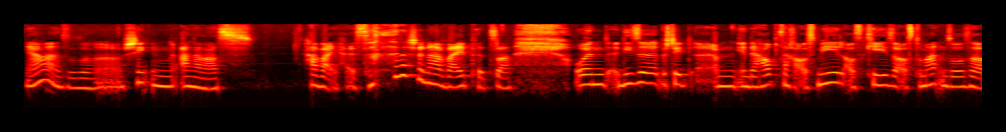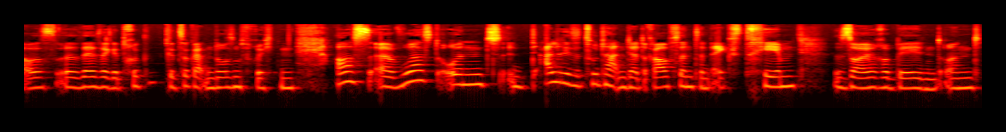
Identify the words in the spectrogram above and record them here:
Ja, also so eine Schinken-Ananas Hawaii heißt es. Schöne Hawaii-Pizza. Und diese besteht ähm, in der Hauptsache aus Mehl, aus Käse, aus Tomatensauce, aus äh, sehr, sehr gezuckerten Dosenfrüchten, aus äh, Wurst und alle diese Zutaten, die da drauf sind, sind extrem säurebildend. Und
